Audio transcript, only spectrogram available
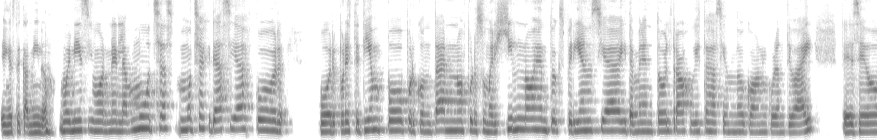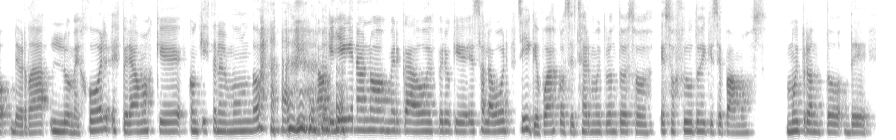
en este camino. Buenísimo, Ornella. Muchas, muchas gracias por por, por este tiempo, por contarnos, por sumergirnos en tu experiencia y también en todo el trabajo que estás haciendo con Curante Bay. Te deseo de verdad lo mejor. Esperamos que conquisten el mundo, aunque lleguen a nuevos mercados. Espero que esa labor, sí, que puedas cosechar muy pronto esos, esos frutos y que sepamos muy pronto de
